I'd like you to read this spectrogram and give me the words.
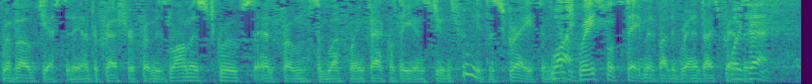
revoked yesterday under pressure from Islamist groups and from some left-wing faculty and students. Really a disgrace and a disgraceful statement by the Brandeis president. that?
